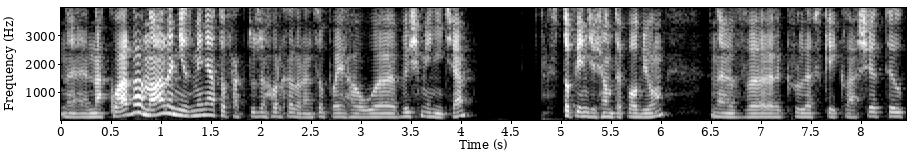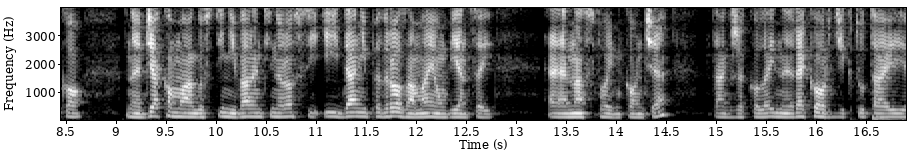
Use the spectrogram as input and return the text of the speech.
E, nakłada, no ale nie zmienia to faktu, że Jorge Lorenzo pojechał e, wyśmienicie. 150 podium e, w królewskiej klasie, tylko Giacomo Agostini, Valentino Rossi i Dani Pedroza mają więcej na swoim koncie. Także kolejny rekordzik tutaj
